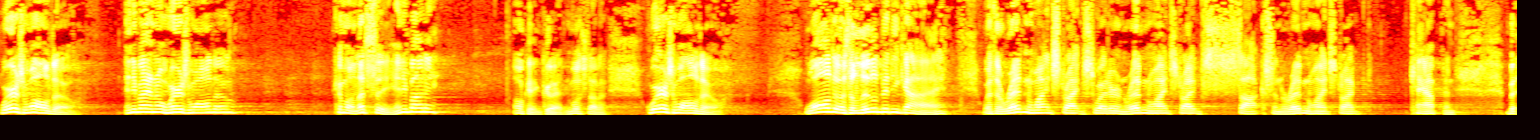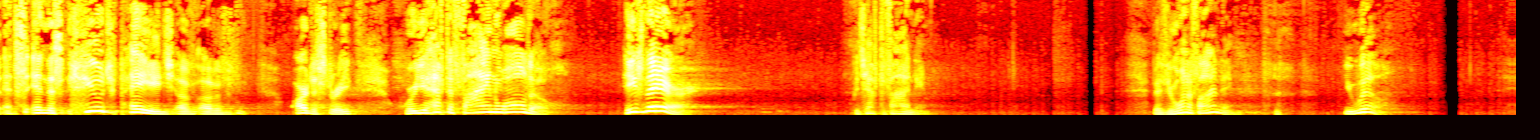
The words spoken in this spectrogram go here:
Where's Waldo? Anybody know Where's Waldo? Come on, let's see. Anybody? Okay, good. Most of it. Where's Waldo? Waldo is a little bitty guy with a red and white striped sweater and red and white striped socks and a red and white striped cap. And, but in this huge page of, of artistry, where you have to find Waldo. He's there, but you have to find him. But if you want to find him, you will.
